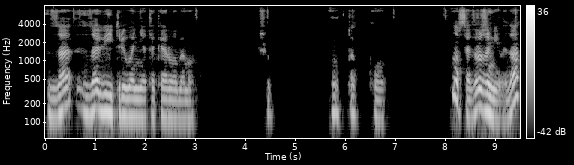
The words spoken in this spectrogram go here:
за, завітрювання таке робимо. Щоб Отако. Ну, все, зрозуміли, да?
